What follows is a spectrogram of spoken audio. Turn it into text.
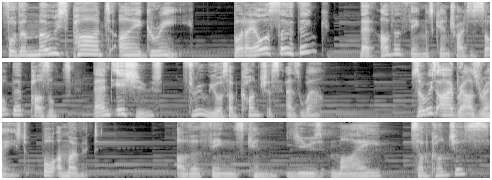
For the most part, I agree. But I also think that other things can try to solve their puzzles and issues through your subconscious as well. Zoe's eyebrows raised for a moment. Other things can use my subconscious?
